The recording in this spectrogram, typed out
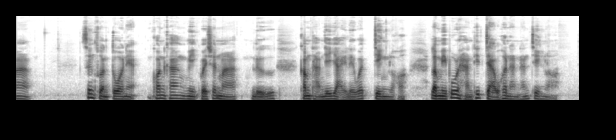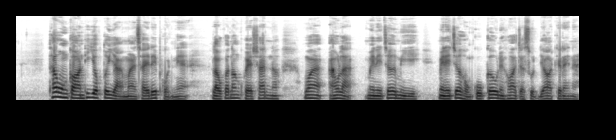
มาก ซึ่งส่วนตัวเนี่ยค่อนข้างมี question mark หรือคำถามใหญ่ ๆ เลยว่าจริงหรอ เรามีผู้บริหารที่แจ๋วขนาดนั้นจริงหรอ ถ้าองค์กรที่ยกตัวอย่างมาใช้ได้ผลเนี่ย เราก็ต้อง question เนาะว่าเอาละ manager มี manager ของ Google เนี่ยเขาอาจจะสุดยอดก็ได้นะ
